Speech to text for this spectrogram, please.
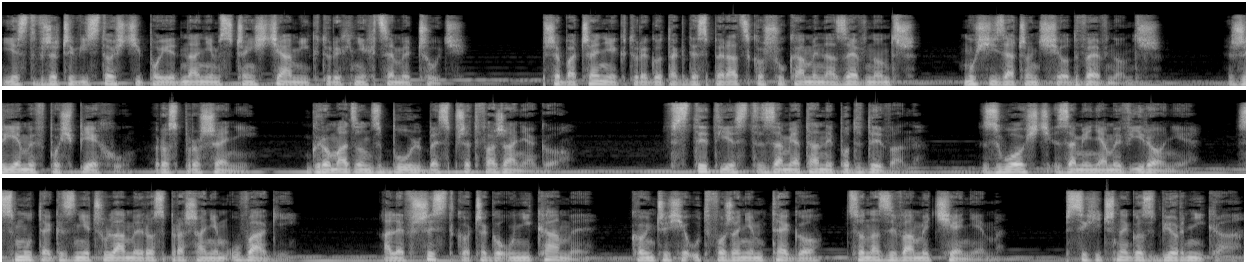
jest w rzeczywistości pojednaniem z częściami, których nie chcemy czuć. Przebaczenie, którego tak desperacko szukamy na zewnątrz, musi zacząć się od wewnątrz. Żyjemy w pośpiechu, rozproszeni, gromadząc ból bez przetwarzania go. Wstyd jest zamiatany pod dywan. Złość zamieniamy w ironię. Smutek znieczulamy rozpraszaniem uwagi. Ale wszystko, czego unikamy, kończy się utworzeniem tego, co nazywamy cieniem. Psychicznego zbiornika,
